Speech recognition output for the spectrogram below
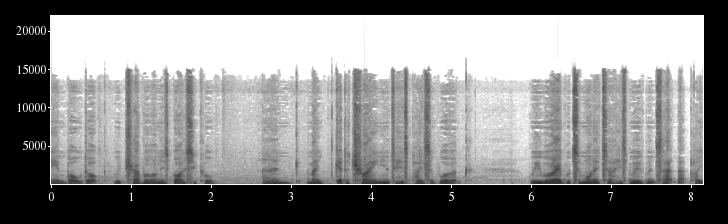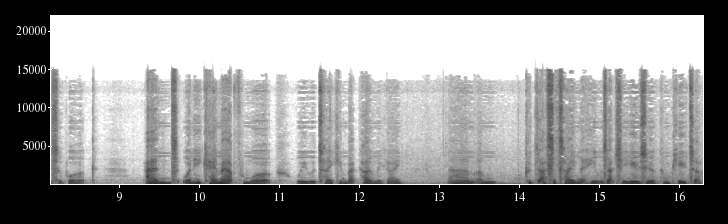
Ian Baldock would travel on his bicycle and get a train into his place of work. We were able to monitor his movements at that place of work and when he came out from work we would take him back home again um, and could ascertain that he was actually using a computer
